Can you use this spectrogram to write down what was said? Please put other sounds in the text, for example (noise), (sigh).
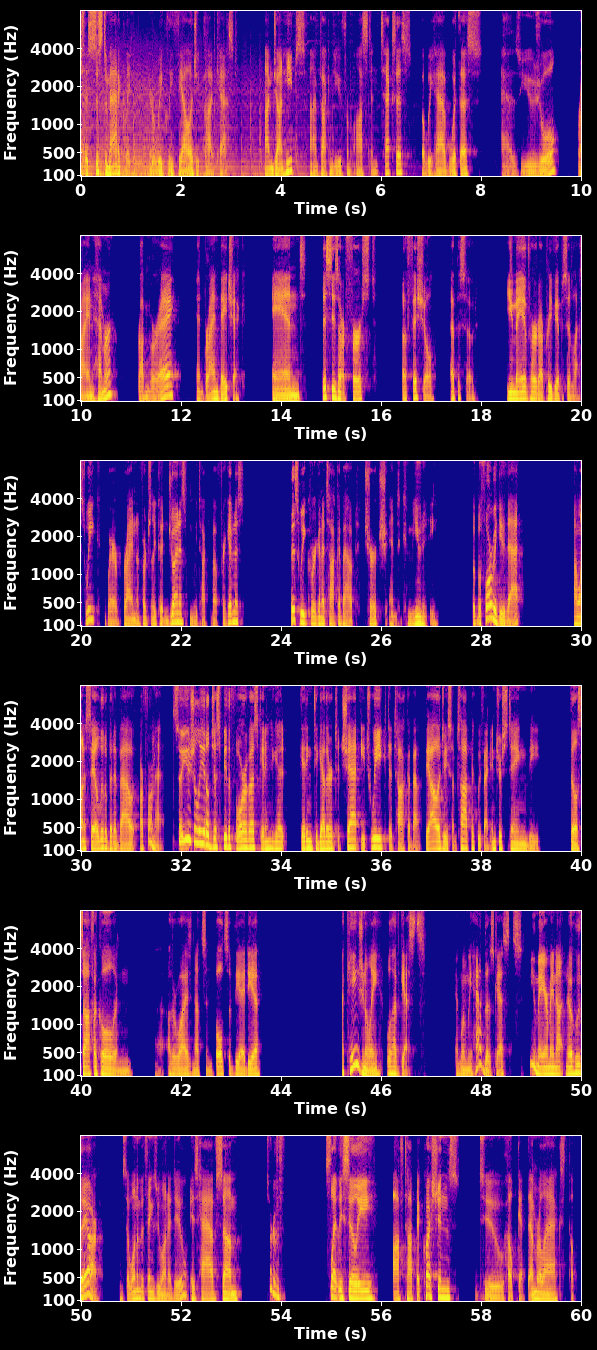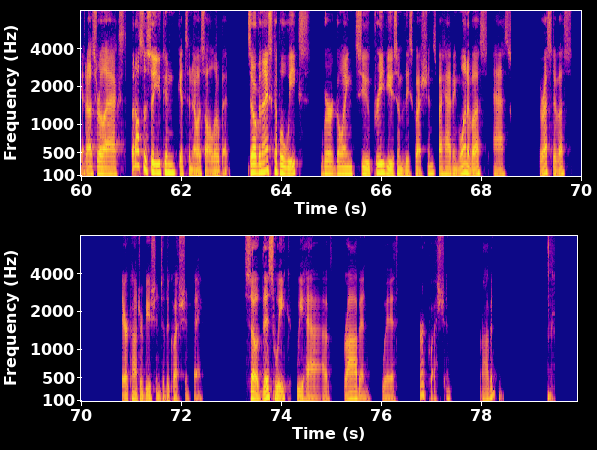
To Systematically, your weekly theology podcast. I'm Jon Heaps. I'm talking to you from Austin, Texas, but we have with us, as usual, Ryan Hemmer, Robyn Boeré, and Brian Bajzek. And this is our first official episode. You may have heard our preview episode last week where Brian unfortunately couldn't join us and we talked about forgiveness. This week, we're going to talk about church and community. But before we do that, I want to say a little bit about our format. So usually it'll just be the four of us getting to get getting together to chat each week to talk about theology, some topic we find interesting, the philosophical and uh, otherwise nuts and bolts of the idea. Occasionally, we'll have guests. And when we have those guests, you may or may not know who they are. And so, one of the things we want to do is have some sort of slightly silly, off topic questions to help get them relaxed, help get us relaxed, but also so you can get to know us all a little bit. So, over the next couple weeks, we're going to preview some of these questions by having one of us ask the rest of us their contribution to the question bank. So, this week we have Robyn with her question. Robyn?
